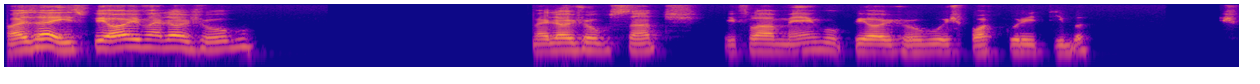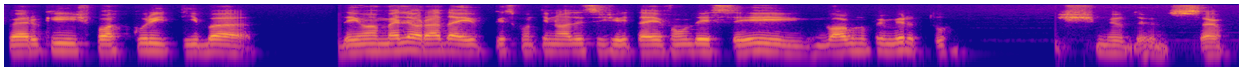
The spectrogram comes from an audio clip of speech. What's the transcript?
Mas é isso. Pior e melhor jogo. Melhor jogo Santos e Flamengo. Pior jogo Esporte Curitiba. Espero que Esporte Curitiba dê uma melhorada aí, porque se continuar desse jeito aí vão descer logo no primeiro turno. Ixi, meu Deus do céu.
